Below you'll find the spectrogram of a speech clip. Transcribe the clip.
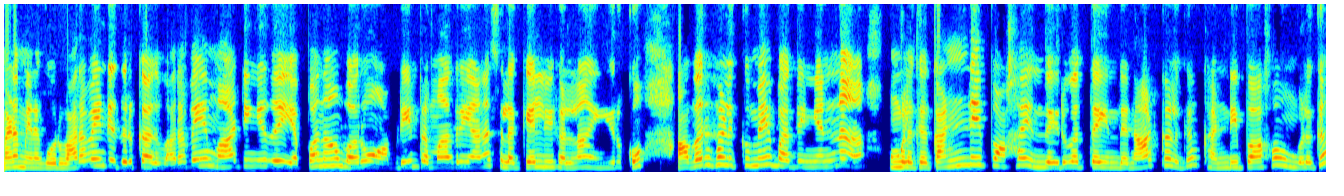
மேடம் எனக்கு ஒரு வர வேண்டியது இருக்கு. அது வரவே மாட்டேங்குது. எப்பதான் வரும்? அப்படின்ற மாதிரியான சில கேள்விகள்லாம் இருக்கும். அவர்களுக்குமே பாத்தீங்கன்னா உங்களுக்கு கண்டிப்பாக இந்த இருபத்தைந்து நாட்களுக்கு கண்டிப்பாக உங்களுக்கு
